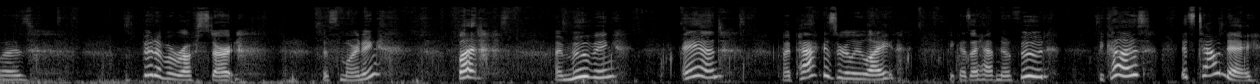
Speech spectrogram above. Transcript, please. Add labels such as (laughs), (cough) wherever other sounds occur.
was a bit of a rough start this morning, but I'm moving and my pack is really light because I have no food because it's town day.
